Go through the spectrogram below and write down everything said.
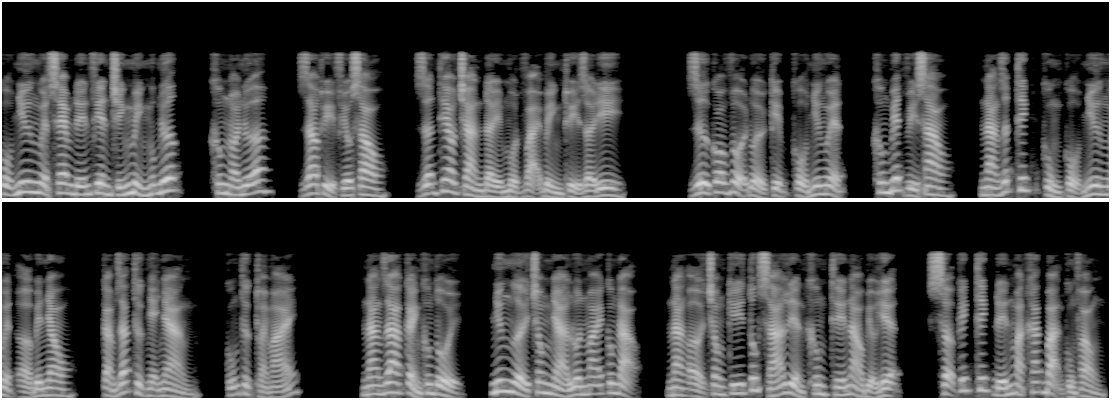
Cổ như Nguyệt xem đến phiên chính mình múc nước, không nói nữa, giao thủy phiếu sau, dẫn theo tràn đầy một vại bình thủy rời đi. Dư có vội đuổi kịp cổ như Nguyệt, không biết vì sao, nàng rất thích cùng cổ như Nguyệt ở bên nhau, cảm giác thực nhẹ nhàng, cũng thực thoải mái. Nàng ra cảnh không tồi, nhưng người trong nhà luôn mãi công đạo, nàng ở trong ký túc xá liền không thế nào biểu hiện, sợ kích thích đến mặt khác bạn cùng phòng.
